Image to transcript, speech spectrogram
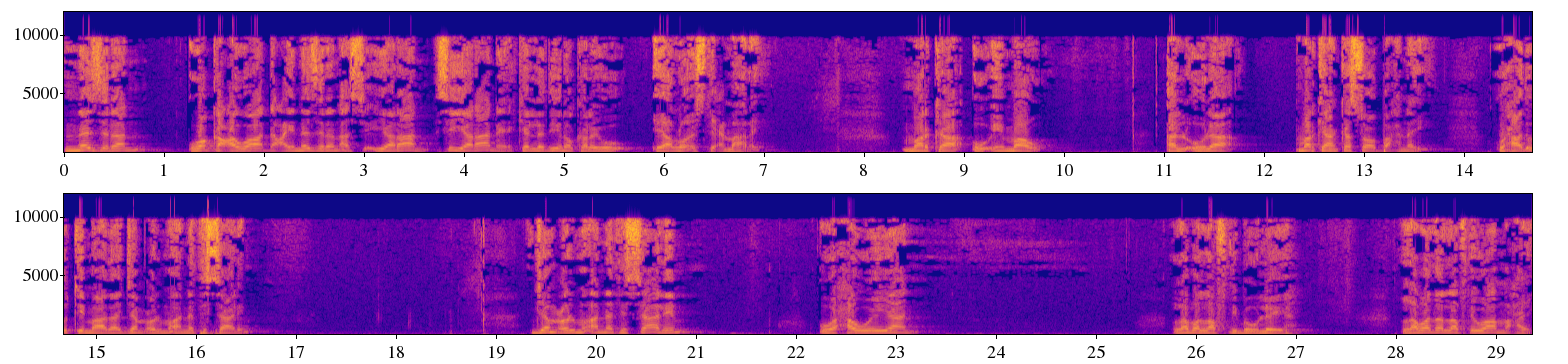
nasran waqaca waa dhacay nasran yaraan si yaraane kaladiinoo kale yaa loo isticmaalay. Marka u imaw alulaa markaan ka soo baxnay waxaad u timaadaa jamcu lmuanath saalim. Jamcu lmuanath saalim waxa weeyaan laba lafdi buu leeyahay. Labada lafdi waa maxay?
